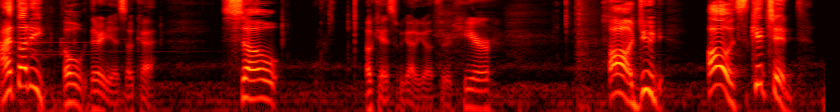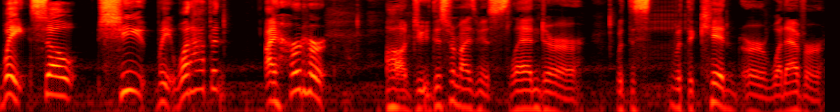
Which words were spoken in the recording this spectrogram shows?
I thought he. Oh, there he is. Okay. So, okay, so we got to go through here. Oh, dude. Oh, it's the kitchen. Wait, so she. Wait, what happened? I heard her. Oh, dude, this reminds me of Slender with the with the kid or whatever.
